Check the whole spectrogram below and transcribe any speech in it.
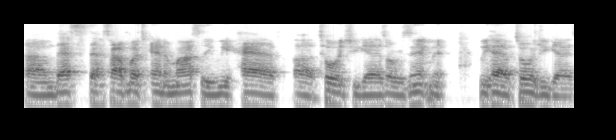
Um, that's that's how much animosity we have uh, towards you guys or resentment we have towards you guys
